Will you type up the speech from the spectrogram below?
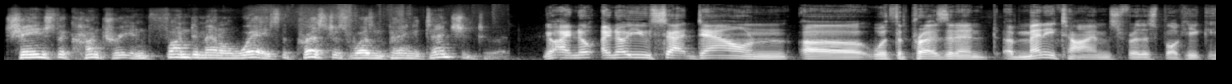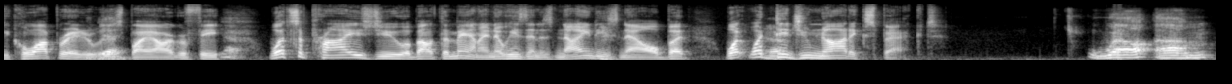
changed the country in fundamental ways. The press just wasn't paying attention to it. You know, I know. I know you sat down uh, with the president uh, many times for this book. He, he cooperated with yeah. his biography. Yeah. What surprised you about the man? I know he's in his 90s now, but what what yeah. did you not expect? Well, um,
